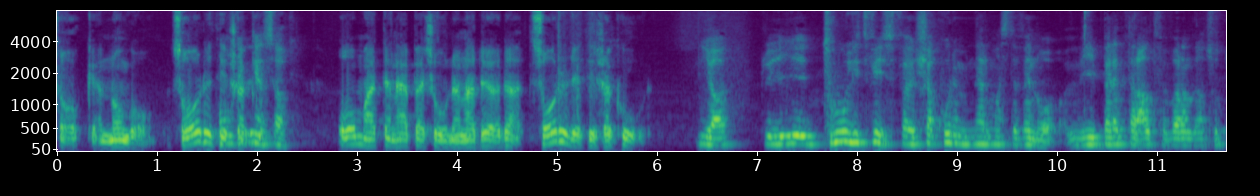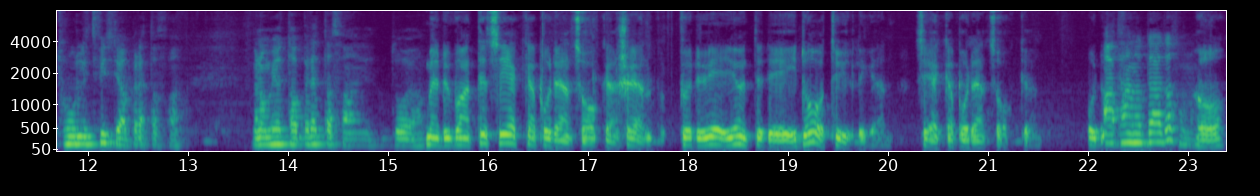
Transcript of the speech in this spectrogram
saken någon gång? Sa du till Om vilken Shakur sak? om att den här personen har dödat? Sa du det till Shakur? Ja, troligtvis, för Shakur är min närmaste vän och vi berättar allt för varandra. Så troligtvis jag har berättat för honom. Men om jag inte har berättat för honom, då han... Men du var inte säker på den saken själv? För du är ju inte det idag tydligen. Säker på den saken. Och, Att han har dödat honom? ja,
